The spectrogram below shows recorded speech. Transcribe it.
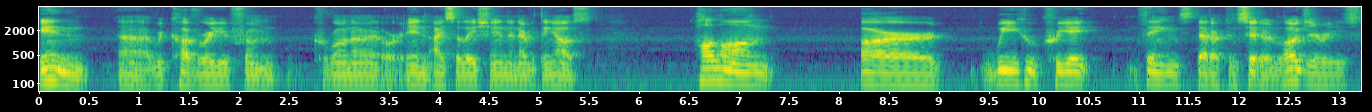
in uh, recovery from corona or in isolation and everything else, how long are we who create things that are considered luxuries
